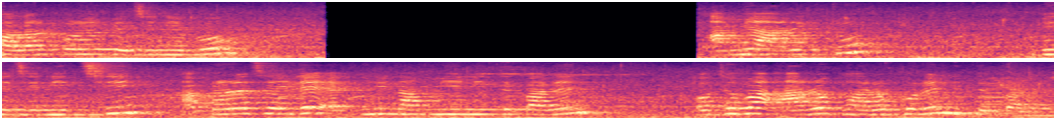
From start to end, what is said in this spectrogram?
কালার করে ভেজে নেব। আমি আর একটু ভেজে নিচ্ছি। আপনারা চাইলে এখনই নামিয়ে নিতে পারেন অথবা আরও গাঢ় করে নিতে পারেন।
